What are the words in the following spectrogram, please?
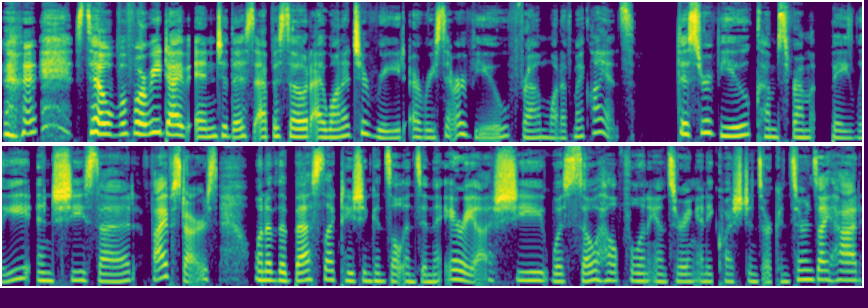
so, before we dive into this episode, I wanted to read a recent review from one of my clients. This review comes from Bailey, and she said, five stars, one of the best lactation consultants in the area. She was so helpful in answering any questions or concerns I had.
